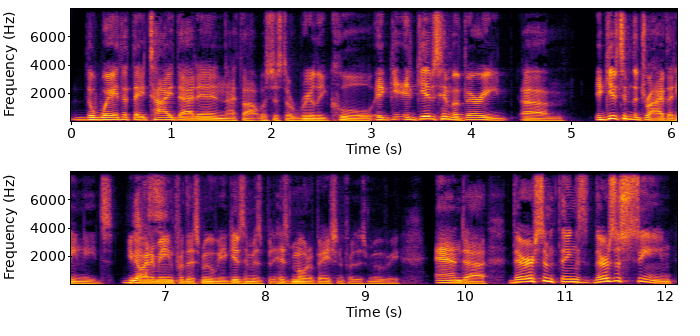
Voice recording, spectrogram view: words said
the way that they tied that in, I thought was just a really cool. It it gives him a very um, it gives him the drive that he needs. You know what I mean for this movie. It gives him his his motivation for this movie. And uh, there are some things. There's a scene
